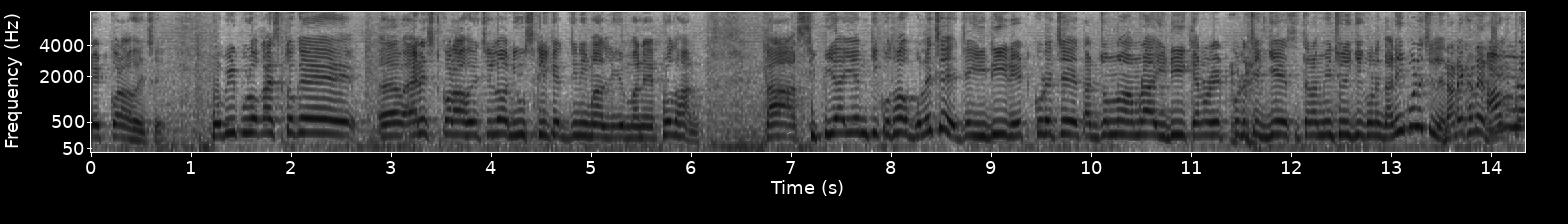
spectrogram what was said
রেড করা হয়েছে। প্রবীর পুরকাস্তকে অ্যারেস্ট করা হয়েছিল নিউজ ক্লিকের যিনি মানে প্রধান। তা সিপিআইএম কি কোথাও বলেছে যে ইডি রেড করেছে? তার জন্য আমরা ইডি কেন রেড করেছে? গিয়ে সীতারাম ইয়েচুরি কি কোনো দাঁড়িয়ে পড়েছিলেন? না এখানে আমরা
